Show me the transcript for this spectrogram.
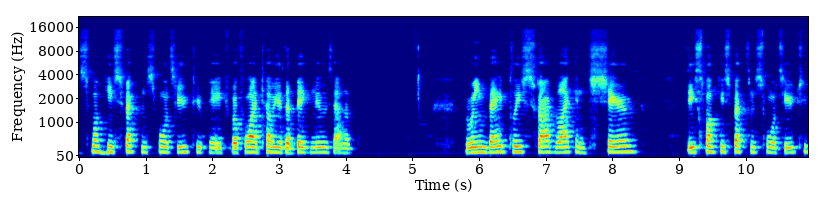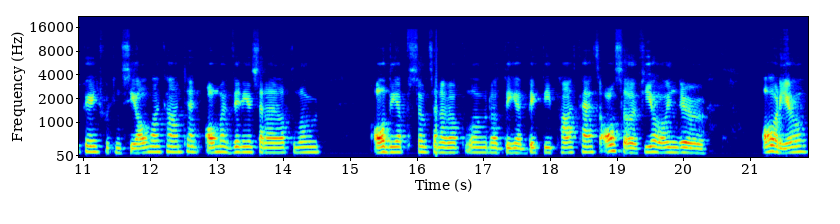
Spunky Spectrum Sports YouTube page. Before I tell you the big news out of Green Bay, please subscribe, like, and share the Spunky Spectrum Sports YouTube page. We can see all my content, all my videos that I upload all the episodes that I've uploaded of the uh, Big D podcast. Also, if you're into audio,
